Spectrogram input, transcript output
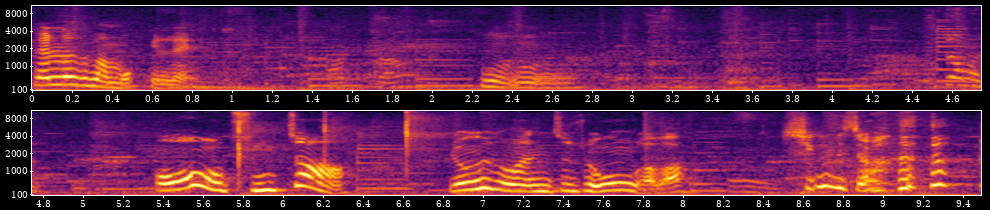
샐러드만 먹길래. 맞다. 응응. 진짜 맛있어. 어 진짜 여기서 완전 좋은가 봐. 시그니처.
